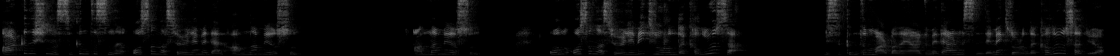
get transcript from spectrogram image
arkadaşının sıkıntısını o sana söylemeden anlamıyorsun anlamıyorsun o, o sana söylemek zorunda kalıyorsa bir sıkıntım var bana yardım eder misin demek zorunda kalıyorsa diyor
